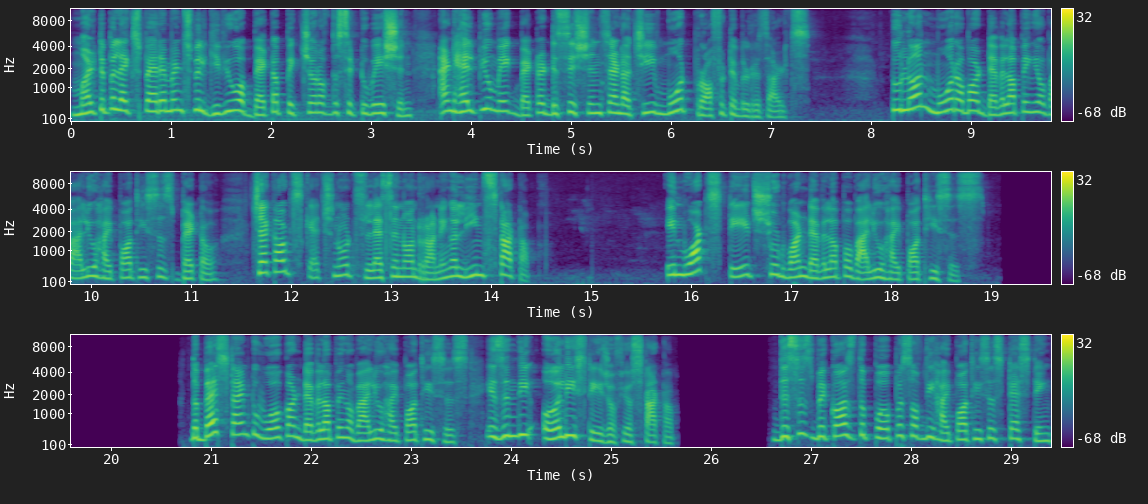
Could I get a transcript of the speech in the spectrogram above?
Multiple experiments will give you a better picture of the situation and help you make better decisions and achieve more profitable results. To learn more about developing your value hypothesis better, check out Sketchnote's lesson on running a lean startup. In what stage should one develop a value hypothesis? The best time to work on developing a value hypothesis is in the early stage of your startup. This is because the purpose of the hypothesis testing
